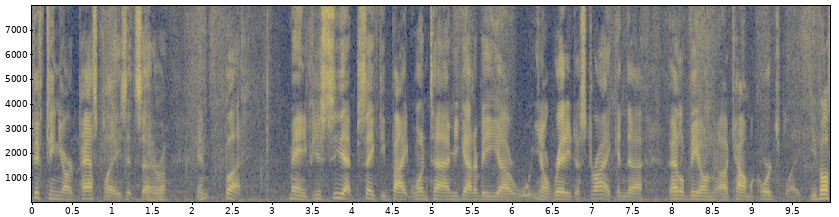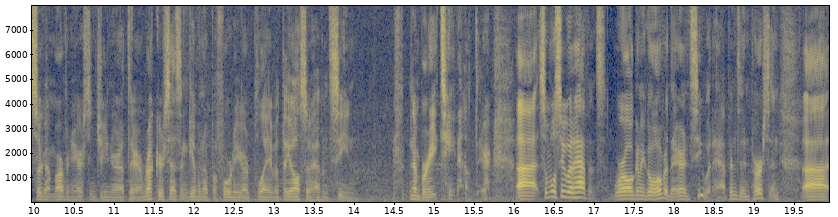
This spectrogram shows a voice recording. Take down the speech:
15 yard pass plays, et cetera. And but man, if you see that safety bite one time, you got to be uh, you know ready to strike, and uh, that'll be on uh, Kyle McCord's plate. You've also got Marvin Harrison Jr. out there. and Rutgers hasn't given up a 40 yard play, but they also haven't seen number 18 out there. Uh, so we'll see what happens. We're all going to go over there and see what happens in person. Uh,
